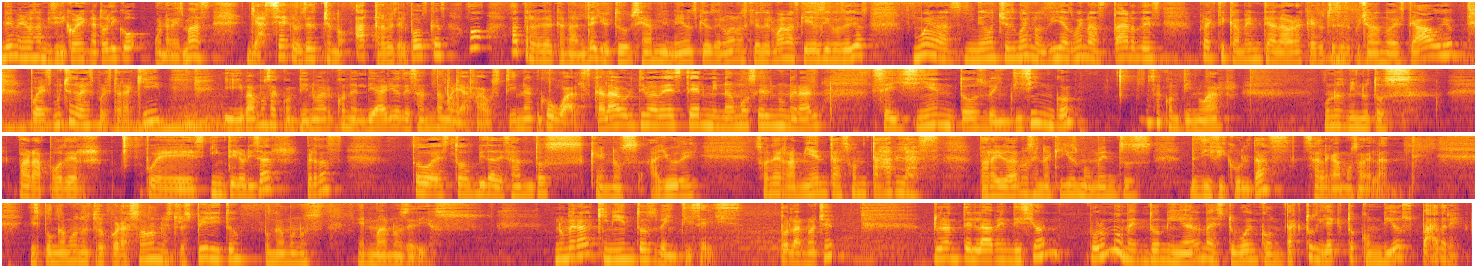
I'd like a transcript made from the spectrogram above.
Bienvenidos a Misericordia en Católico una vez más, ya sea que lo estés escuchando a través del podcast o a través del canal de YouTube. Sean bienvenidos, queridos hermanos, queridos hermanas, queridos hijos de Dios. Buenas noches, buenos días, buenas tardes, prácticamente a la hora que tú estés escuchando este audio. Pues muchas gracias por estar aquí y vamos a continuar con el diario de Santa María Faustina Kowalska. La última vez terminamos el numeral 625. Vamos a continuar unos minutos para poder pues interiorizar, ¿verdad? Todo esto, vida de santos, que nos ayude. Son herramientas, son tablas para ayudarnos en aquellos momentos de dificultad, salgamos adelante. Dispongamos nuestro corazón, nuestro espíritu, pongámonos en manos de Dios. Numeral 526. Por la noche, durante la bendición, por un momento mi alma estuvo en contacto directo con Dios Padre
